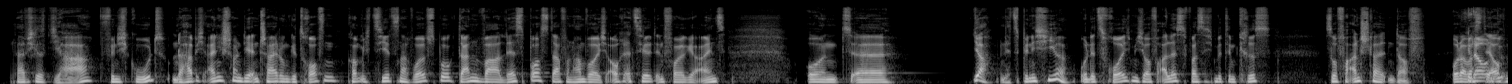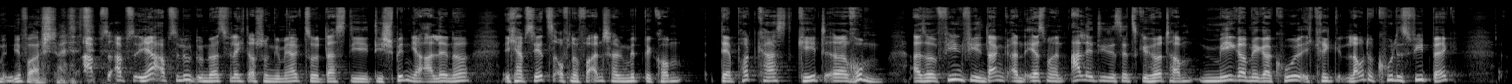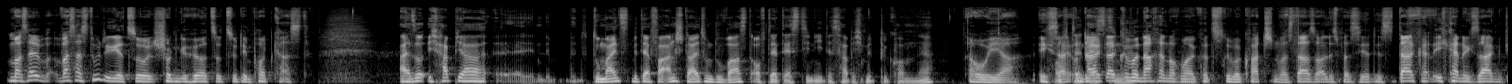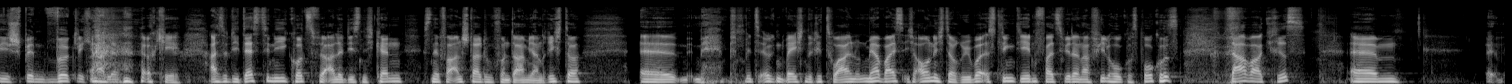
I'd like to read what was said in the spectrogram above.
Da habe ich gesagt, ja, finde ich gut. Und da habe ich eigentlich schon die Entscheidung getroffen, komm, ich ziehe jetzt nach Wolfsburg. Dann war Lesbos, davon haben wir euch auch erzählt in Folge 1. Und äh, ja, und jetzt bin ich hier. Und jetzt freue ich mich auf alles, was ich mit dem Chris so veranstalten darf. Oder Genau, was der auch mit mir veranstaltet. Abs abs ja, absolut. Und du hast vielleicht auch schon gemerkt, so dass die, die spinnen ja alle, ne? Ich habe es jetzt auf einer Veranstaltung mitbekommen. Der Podcast geht äh, rum. Also vielen, vielen Dank an erstmal an alle, die das jetzt gehört haben. Mega, mega cool. Ich krieg lauter cooles Feedback. Marcel, was hast du dir jetzt so schon gehört so zu dem Podcast? Also ich habe ja, äh, du meinst mit der Veranstaltung, du warst auf der Destiny, das habe ich mitbekommen, ne? Oh ja, ich sag, und da, da können wir nachher noch mal kurz drüber quatschen, was da so alles passiert ist. Da kann, ich kann euch sagen, die spinnen wirklich alle. Okay, also die Destiny, kurz für alle, die es nicht kennen, ist eine Veranstaltung von Damian Richter äh, mit irgendwelchen Ritualen und mehr weiß ich auch nicht darüber. Es klingt jedenfalls wieder nach viel Hokuspokus. Da war Chris. Ähm,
